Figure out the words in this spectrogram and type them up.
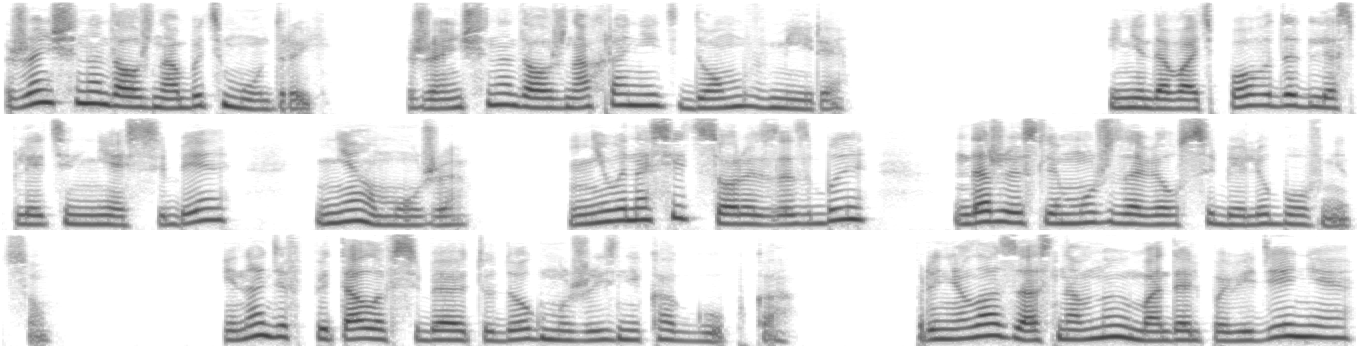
Женщина должна быть мудрой. Женщина должна хранить дом в мире. И не давать повода для сплетен ни о себе, ни о муже. Не выносить ссоры из избы, даже если муж завел себе любовницу. И Надя впитала в себя эту догму жизни как губка. Приняла за основную модель поведения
